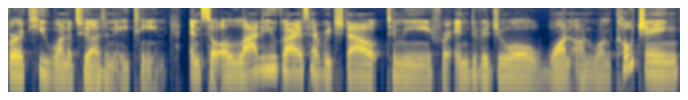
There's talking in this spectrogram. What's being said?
for Q1 of 2018. And so a lot of you guys have reached out to me for individual one on one coaching.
